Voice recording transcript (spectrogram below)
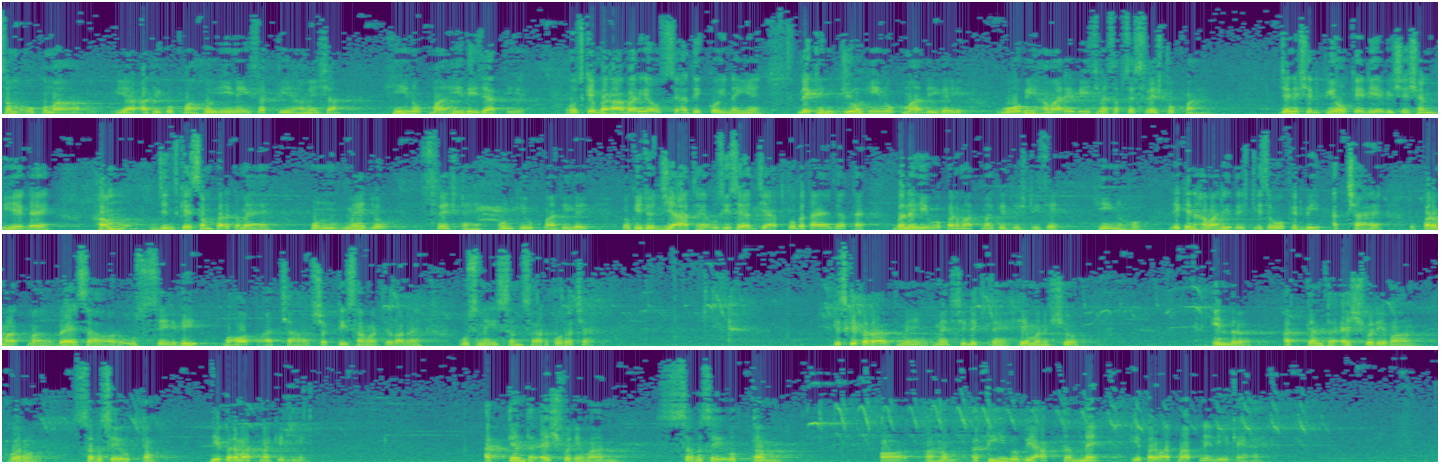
सम उपमा या अधिक उपमा हो ही नहीं सकती है, हमेशा हीन उपमा ही दी जाती है। उसके बराबर या उससे अधिक कोई नहीं है। लेकिन जो हीन उपमा दी गई, वो भी हमारे बीच में सबसे श्रेष्ठ उपमा है। जिन शिल्पियों के लिए विशेषण दिए गए, हम जिनके संपर्क में है, उनमें जो श्रेष्ठ हैं, उनकी उपमा दी गई। क्योंकि तो जो ज्ञात है, उसी से अज्ञात को बताया जाता है, भले ही वो परमात्मा की दृष्टि से हीन हो। लेकिन हमारी दृष्टि से वो फिर भी अच्छा है। तो परमात्मा वैसा और उससे भी बहुत अच्छा और शक्ति सामर्थ्य वाला है। उसने इस संसार को रचा है। इसके पदार्थ में महर्षि लिखते हैं, हे मनुष्य इंद्र अत्यंत ऐश्वर्यवान, वरुण, सबसे उत्तम। ये परमात्मा के लिए। अत्यंत ऐश्वर्यवान, सबसे उत्तम और अहम, अतीव व्याप्त मैं। ये परमात्मा अपने लिए कह रहा है।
